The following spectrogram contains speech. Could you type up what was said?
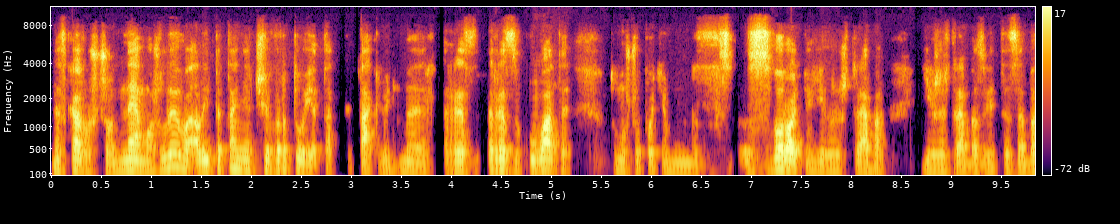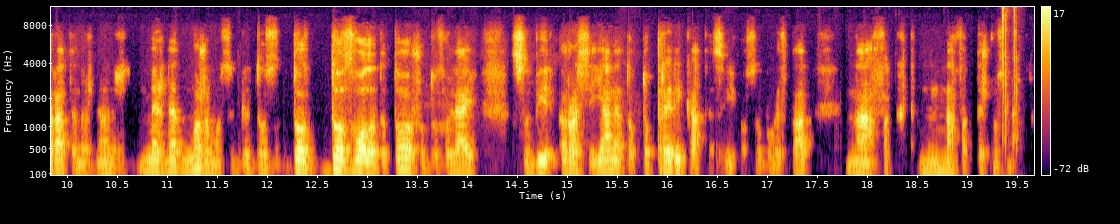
Не скажу, що неможливо, але й питання, чи вартує так, так людьми ризикувати, тому що потім зворотньо їх ж треба, їх ж треба звідти забирати. Ми ж не ми ж не можемо собі доз, до, дозволити того, що дозволяють собі росіяни, тобто прирікати свій особовий склад на факт на фактичну смерть.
